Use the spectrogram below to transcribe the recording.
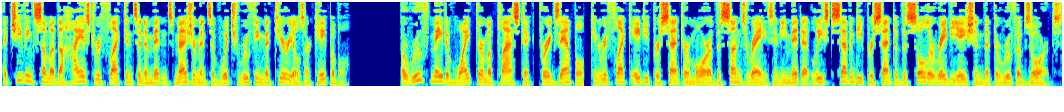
achieving some of the highest reflectance and emittance measurements of which roofing materials are capable. A roof made of white thermoplastic, for example, can reflect 80% or more of the sun's rays and emit at least 70% of the solar radiation that the roof absorbs.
